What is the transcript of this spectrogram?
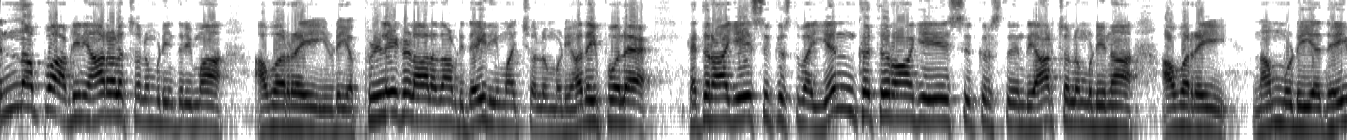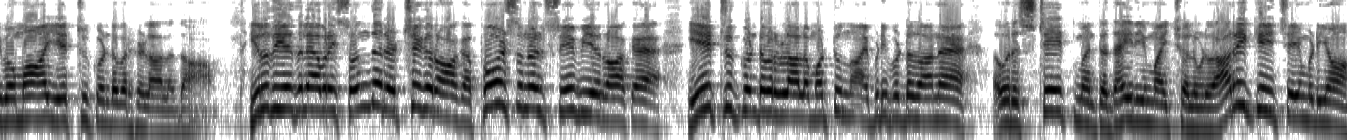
என்னப்பா அப்படின்னு யாரால சொல்ல முடியும் தெரியுமா? அவரை உடைய பிள்ளைகளால தான் அப்படி தைரியமா சொல்ல முடியும். அதே போல கத்தராக இயேசு கிறிஸ்துவை என் கத்தராக இயேசு கிறிஸ்து என்று யார் சொல்ல முடியும்னா அவரை நம்முடைய தெய்வமாய் ஏற்றுக்கொண்டவர்களால தான் இருதயத்தில் அவரை சொந்த ரட்சகராக பர்சனல் சேவியராக ஏற்றுக்கொண்டவர்களால மட்டும்தான் இப்படிப்பட்டதான ஒரு ஸ்டேட்மெண்ட் தைரியமாய் சொல்ல முடியும். அறிக்கை செய்ய முடியும்.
